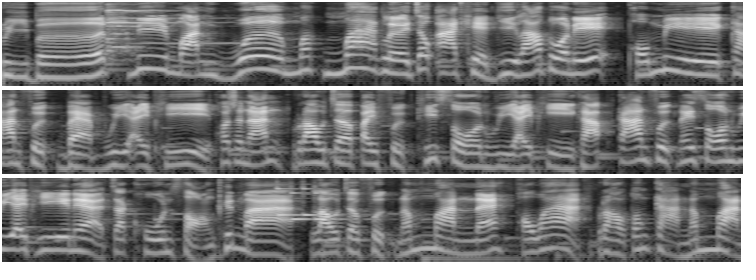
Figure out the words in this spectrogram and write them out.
รีเบิร์ดนี่มันเวอร์มาก ๆ เลยเจ้าอาเคดยีราฟตัวนี้ ผมมีการฝึกแบบ VIP เพราะฉะนั้นเราจะไปฝึกที่โซน VIP ครับ การฝึกในโซน VIP เนี่ยจะคูณ 2 ขึ้นมา เราจะฝึกน้ำมันนะ เพราะว่าเราต้องการน้ำมัน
